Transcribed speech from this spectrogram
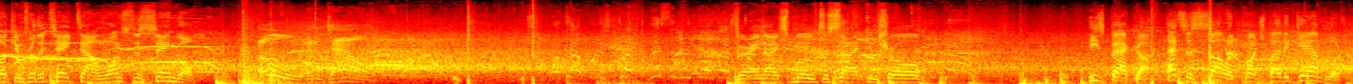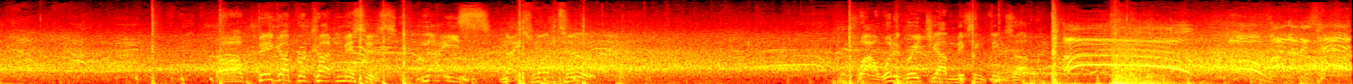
Looking for the takedown, wants the single. Oh, and down. Very nice move to side control. He's back up. That's a solid punch by the Gambler. Oh, big uppercut misses. Nice. Nice one, too. Wow, what a great job mixing things up. Oh! Oh, right on his head!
